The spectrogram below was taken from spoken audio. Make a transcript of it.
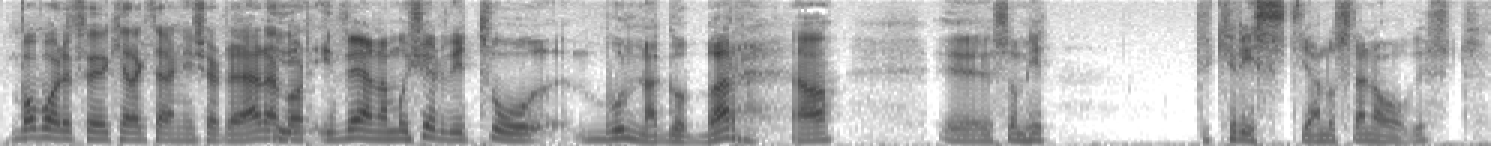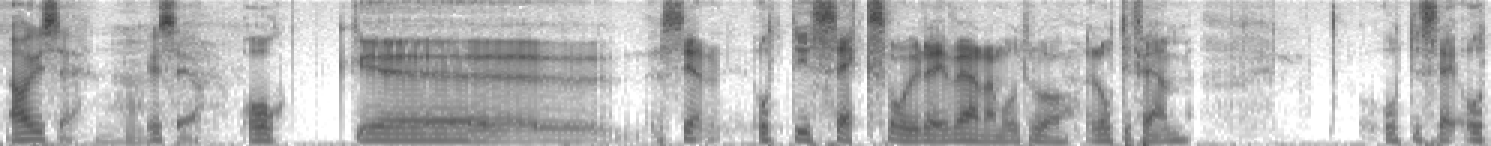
vad var det för karaktärer ni körde där? Eller var... I, I Värnamo körde vi två bonnagubbar Ja, eh, som hette Christian och Sven August. ja just det. Just det ja. Och eh, sen, 86 var ju det i Värnamo tror jag, eller 85. 86, 80,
